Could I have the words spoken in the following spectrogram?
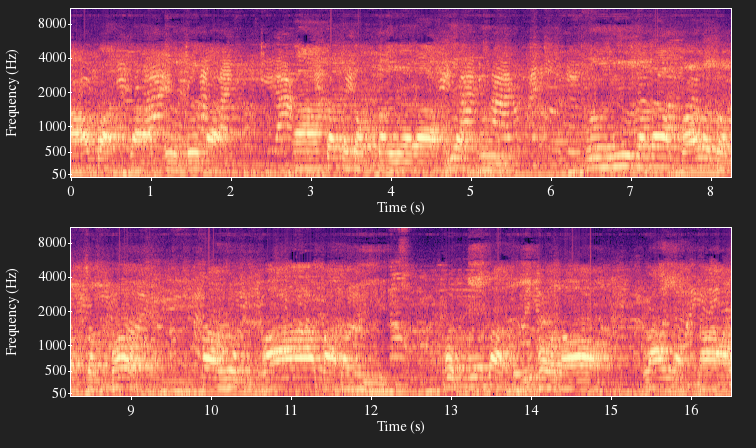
ามวันสามคืนด้วยกันงานก็จะจบในเวลาเที่ยงคืนคืนนี้จะได้ขอระดมสมโภชก็ลุงฟ้าบารมีพวกนี้ก็สีโพธิ์ทอง ไร้แหล่อันดาว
